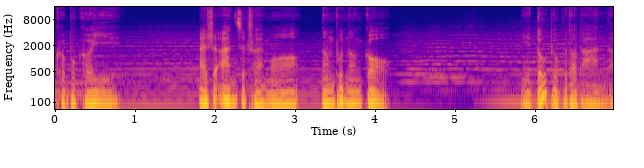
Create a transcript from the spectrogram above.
可不可以，还是暗自揣摩能不能够，你都得不到答案的。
